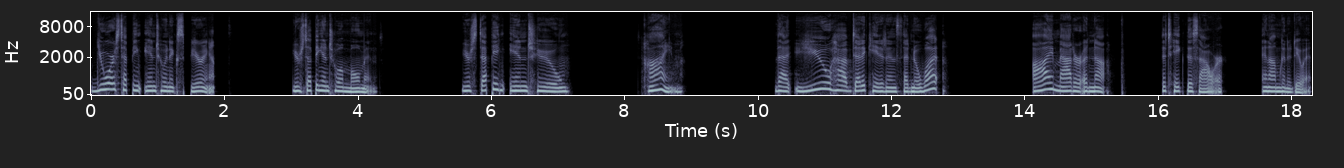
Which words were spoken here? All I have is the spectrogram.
You're stepping into an experience. You're stepping into a moment. You're stepping into time that you have dedicated and said, know what? I matter enough to take this hour and I'm going to do it.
